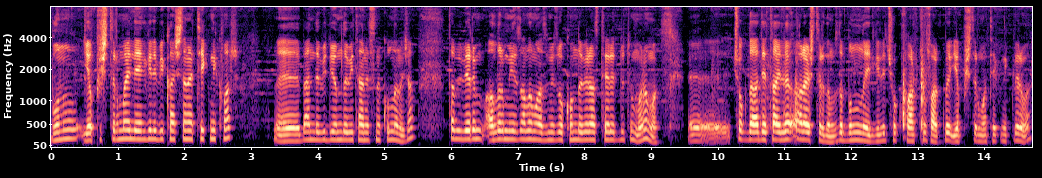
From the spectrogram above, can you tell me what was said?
Bunu yapıştırma ile ilgili birkaç tane teknik var. Ee, ben de videomda bir tanesini kullanacağım. Tabi verim alır mıyız alamaz mıyız o konuda biraz tereddütüm var ama e, çok daha detaylı araştırdığımızda bununla ilgili çok farklı farklı yapıştırma teknikleri var.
